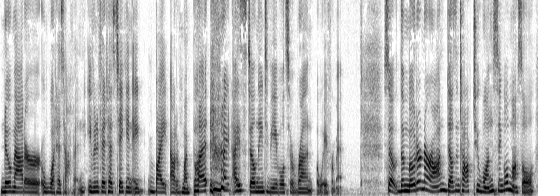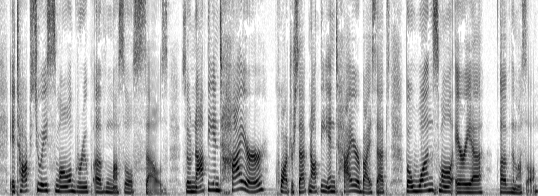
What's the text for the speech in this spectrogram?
no matter what has happened. Even if it has taken a bite out of my butt, right? I still need to be able to run away from it. So, the motor neuron doesn't talk to one single muscle, it talks to a small group of muscle cells. So, not the entire quadricep, not the entire biceps, but one small area of the muscle.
